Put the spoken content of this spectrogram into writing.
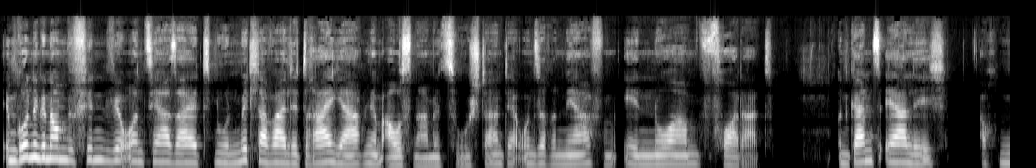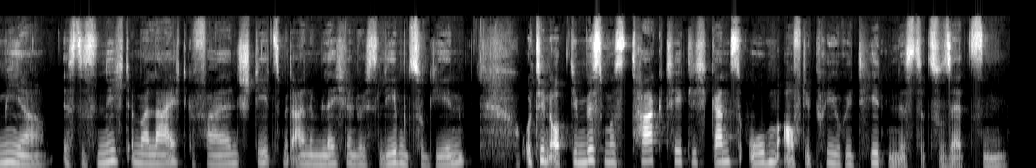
Im Grunde genommen befinden wir uns ja seit nun mittlerweile drei Jahren im Ausnahmezustand, der unsere Nerven enorm fordert. Und ganz ehrlich, auch mir ist es nicht immer leicht gefallen, stets mit einem Lächeln durchs Leben zu gehen und den Optimismus tagtäglich ganz oben auf die Prioritätenliste zu setzen.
